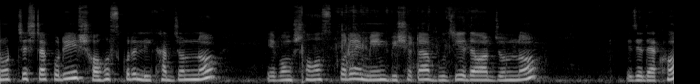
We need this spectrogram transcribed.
নোট চেষ্টা করি সহজ করে লেখার জন্য এবং সহজ করে মেইন বিষয়টা বুঝিয়ে দেওয়ার জন্য এই যে দেখো,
